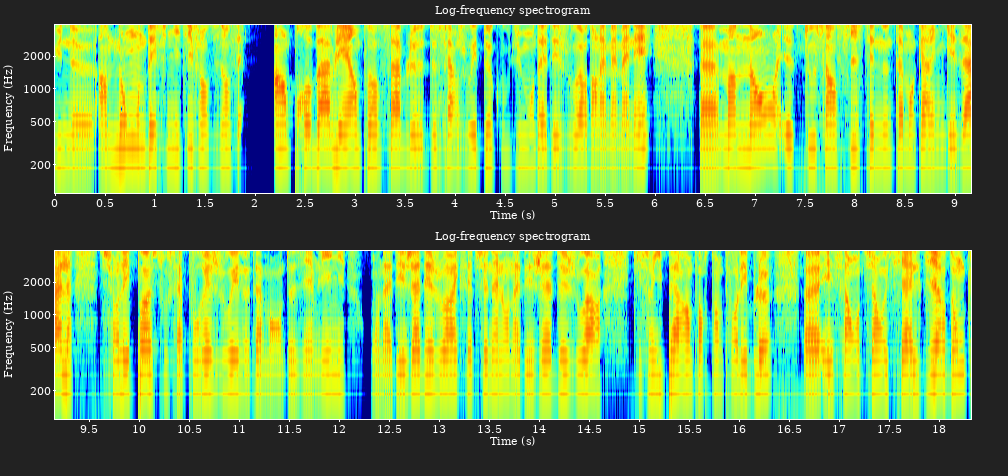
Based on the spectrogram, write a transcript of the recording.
euh, un nom définitif en se disant c'est improbable et impensable de faire jouer deux coupes du monde à des joueurs dans la même année. Euh, maintenant, euh, tous insistent et notamment Karim Ghezal sur les postes où ça pourrait jouer, notamment en deuxième ligne. On a déjà des joueurs exceptionnels, on a déjà des joueurs qui sont hyper importants pour les Bleus euh, et ça, on tient aussi à le dire. Donc,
